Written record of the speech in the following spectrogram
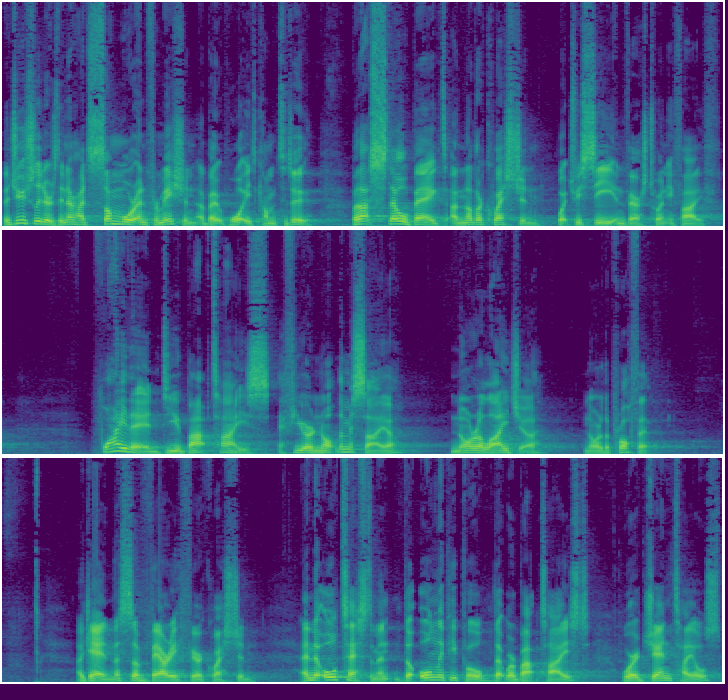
The Jewish leaders, they now had some more information about what he'd come to do. But that still begged another question, which we see in verse 25. Why then do you baptize if you are not the Messiah, nor Elijah, nor the prophet? Again, this is a very fair question. In the Old Testament, the only people that were baptized were Gentiles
